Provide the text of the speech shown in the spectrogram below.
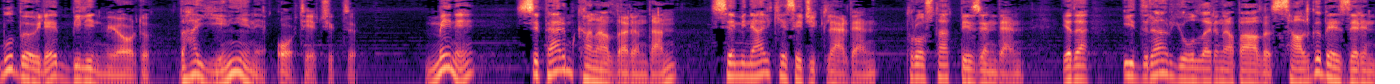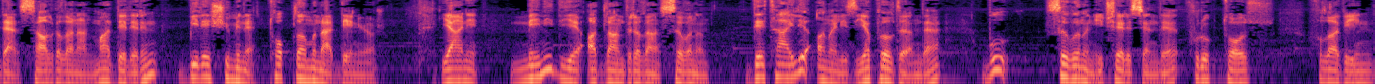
bu böyle bilinmiyordu. Daha yeni yeni ortaya çıktı. Meni, sperm kanallarından, seminal keseciklerden, prostat bezinden ya da idrar yollarına bağlı salgı bezlerinden salgılanan maddelerin bileşimine, toplamına deniyor. Yani meni diye adlandırılan sıvının detaylı analiz yapıldığında bu sıvının içerisinde fruktoz, flavin,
